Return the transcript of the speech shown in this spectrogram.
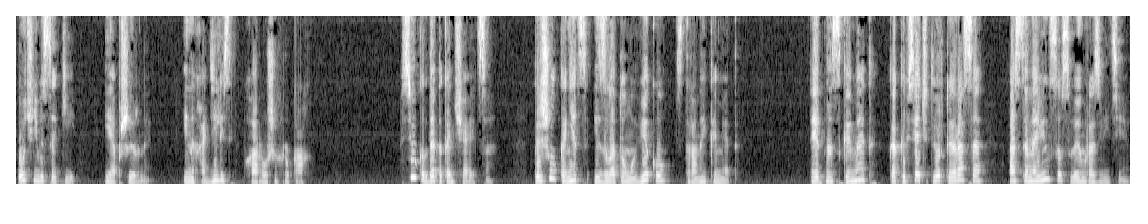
очень высоки и обширны и находились в хороших руках. Все когда-то кончается. Пришел конец и золотому веку страны Кемет. Этнос Кемет, как и вся четвертая раса, остановился в своем развитии.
